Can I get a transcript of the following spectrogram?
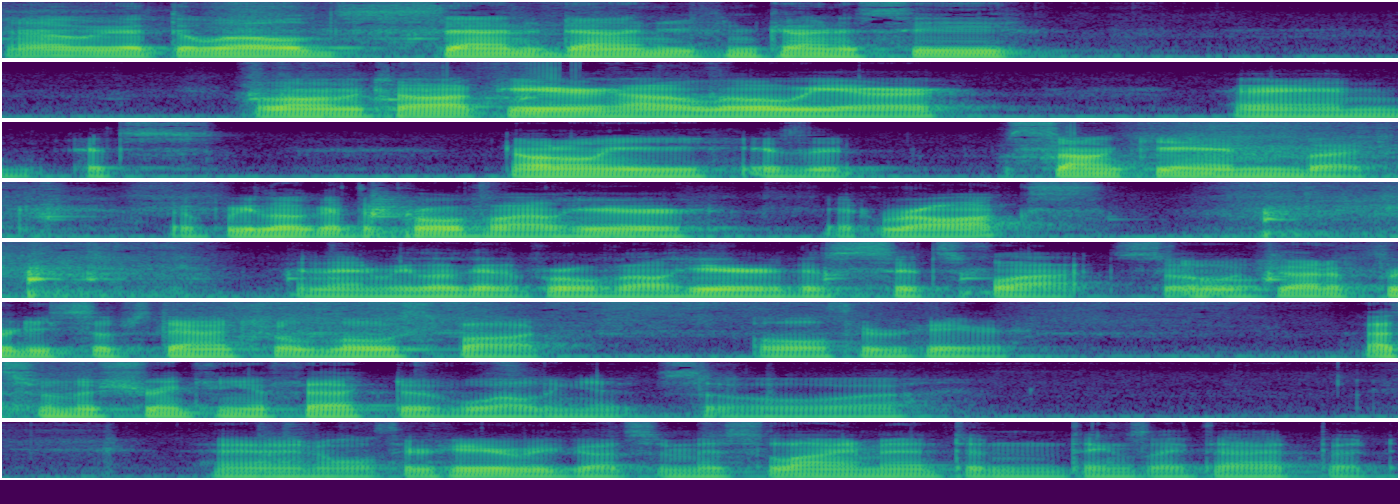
now we got the welds sanded down. You can kind of see along the top here how low we are. And it's not only is it sunk in, but if we look at the profile here, it rocks. And then we look at the profile here, this sits flat. So we've got a pretty substantial low spot all through here. That's from the shrinking effect of welding it. So, uh, and all through here we've got some misalignment and things like that, but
